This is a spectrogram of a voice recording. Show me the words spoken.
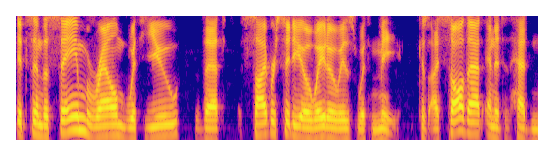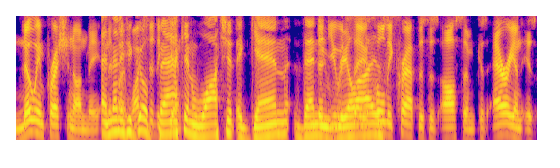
it's in the same realm with you that Cyber City Oedo is with me. Because I saw that and it had no impression on me. And, then I if you go back again, and watch it again, then, then you, you would realize say, "Holy crap, this is awesome!" Because Arion is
